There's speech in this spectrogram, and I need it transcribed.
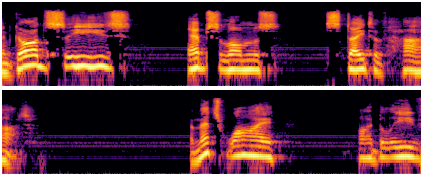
And God sees Absalom's state of heart. And that's why I believe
